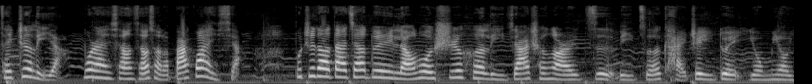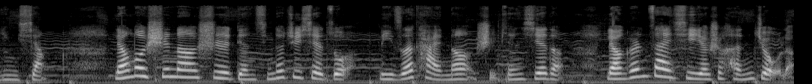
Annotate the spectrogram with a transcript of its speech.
在这里呀，木然想小小的八卦一下。不知道大家对梁洛施和李嘉诚儿子李泽楷这一对有没有印象？梁洛施呢是典型的巨蟹座，李泽楷呢是天蝎的，两个人在一起也是很久了。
